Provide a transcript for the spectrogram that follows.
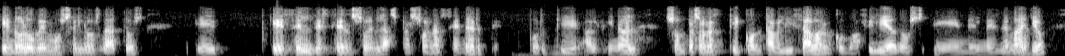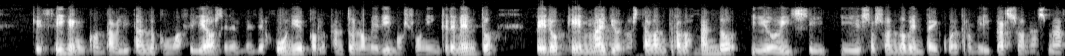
que no lo vemos en los datos, eh, que es el descenso en las personas en ERTE, porque al final son personas que contabilizaban como afiliados en el mes de mayo, que siguen contabilizando como afiliados en el mes de junio y por lo tanto no medimos un incremento, pero que en mayo no estaban trabajando y hoy sí, y eso son 94.000 personas más.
